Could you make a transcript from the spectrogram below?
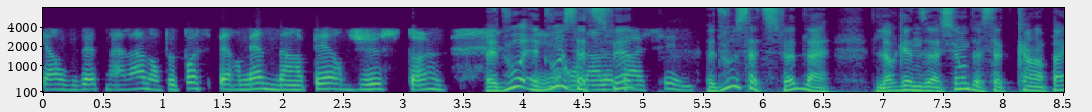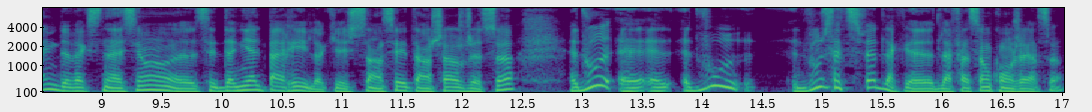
quand vous êtes malade. On peut pas se permettre d'en perdre juste un. Êtes-vous êtes-vous satisfait? Êtes-vous satisfait de l'organisation de cette campagne de vaccination? Euh, C'est Daniel Paré là, qui est censé être en charge de ça. Êtes-vous êtes-vous Êtes-vous satisfait de la, euh, de la façon qu'on gère ça?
